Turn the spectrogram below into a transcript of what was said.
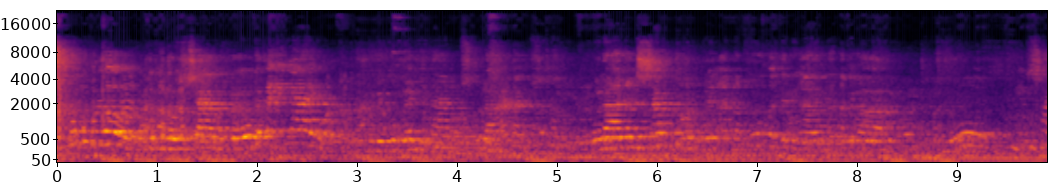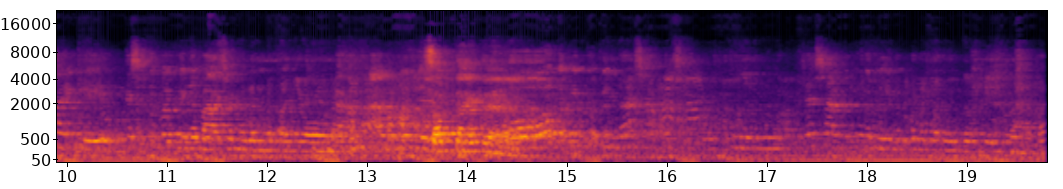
sabi ko, tulog. Tulog siya. Ko, huwag ka maingay. Sabi ko, ganyan na, gusto ko lahat. Wala lang siya. Tulog na yung anak ko. Araw na naka, ano, silent. Kasi di ba binabasa mo lang naman yung... Subtitle. Oo, gabi-gabi na. Sabi ko, kaya sabi ko na may pa naganood ng K-drama,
